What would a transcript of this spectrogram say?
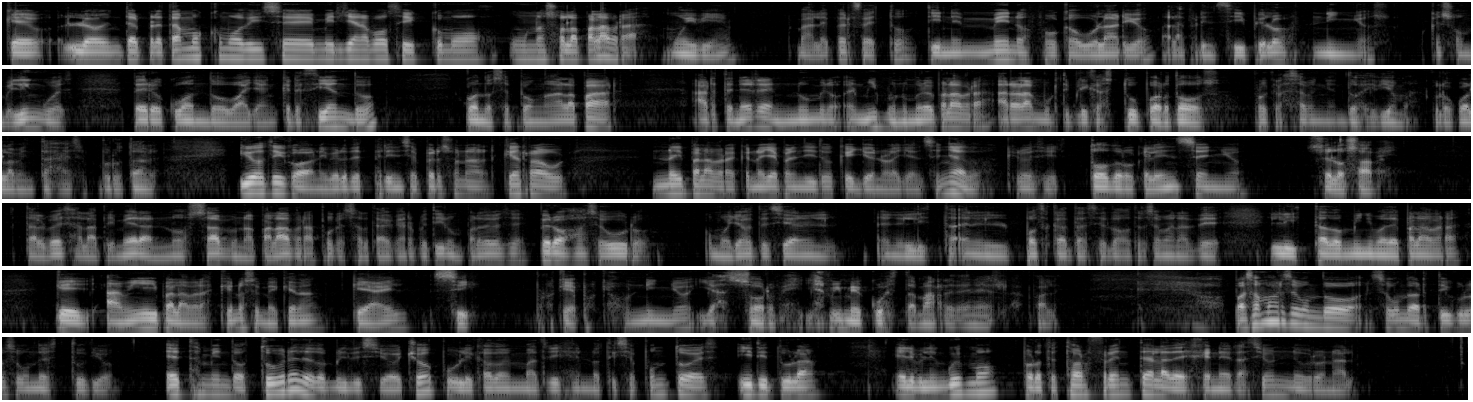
que lo interpretamos como dice Mirjana Bozic como una sola palabra. Muy bien, vale, perfecto. Tienen menos vocabulario al principio los niños que son bilingües, pero cuando vayan creciendo, cuando se pongan a la par, al tener el, número, el mismo número de palabras, ahora las multiplicas tú por dos, porque las saben en dos idiomas, con lo cual la ventaja es brutal. Y os digo a nivel de experiencia personal que Raúl no hay palabra que no haya aprendido que yo no le haya enseñado. Quiero decir, todo lo que le enseño se lo sabe. Tal vez a la primera no sabe una palabra porque se la tenga que repetir un par de veces, pero os aseguro, como ya os decía en el, en el, en el podcast hace dos o tres semanas de listado mínimo de palabras, que a mí hay palabras que no se me quedan, que a él sí. ¿Por qué? Porque es un niño y absorbe y a mí me cuesta más retenerlas, ¿vale? Pasamos al segundo, segundo artículo, segundo estudio. Es también de octubre de 2018, publicado en matrizenoticias.es y titula El bilingüismo protector frente a la degeneración neuronal.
